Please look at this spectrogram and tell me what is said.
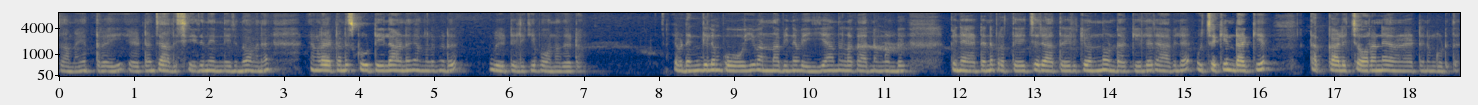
സമയം എത്രയായി? ഏട്ടൻ ചാലശ്ശേരി നിന്നിരുന്നു. അങ്ങനെ ഞങ്ങൾ ഏട്ടന്റെ സ്കൂട്ടിയിലാണ് ഞങ്ങളിങ്ങോട്ട് വീട്ടിലേക്ക് പോകുന്നത് കേട്ടോ. എവിടെങ്കിലും പോയി വന്നാൽ പിന്നെ വെയ്യ എന്നുള്ള കാരണം കൊണ്ട് പിന്നെ ഏട്ടന് പ്രത്യേകിച്ച് രാത്രിയിലേക്ക് ഒന്നും ഉണ്ടാക്കിയില്ല. രാവിലെ ഉച്ചയ്ക്ക് ഉണ്ടാക്കിയ തക്കാളി ചോറ് ഏട്ടനും കൊടുത്ത്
